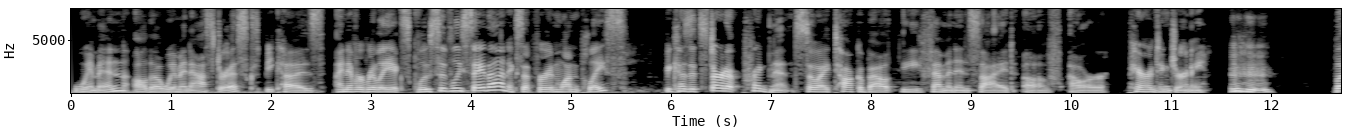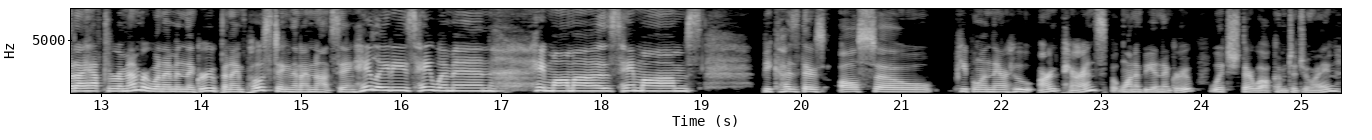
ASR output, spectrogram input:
women, although women asterisks, because I never really exclusively say that except for in one place because it's startup pregnant. So I talk about the feminine side of our parenting journey. Mm-hmm. But I have to remember when I'm in the group and I'm posting that I'm not saying, hey, ladies, hey, women, hey, mamas, hey, moms, because there's also people in there who aren't parents but want to be in the group, which they're welcome to join.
